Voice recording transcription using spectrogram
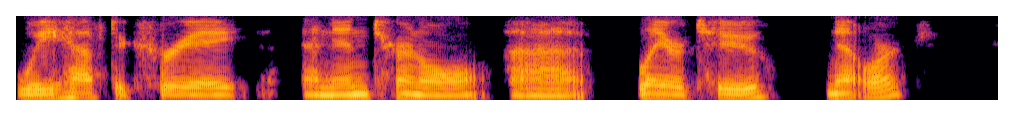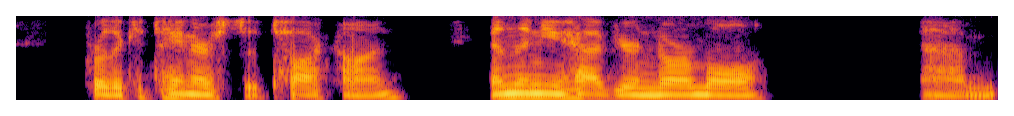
we have to create an internal uh, layer two network for the containers to talk on. And then you have your normal um,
